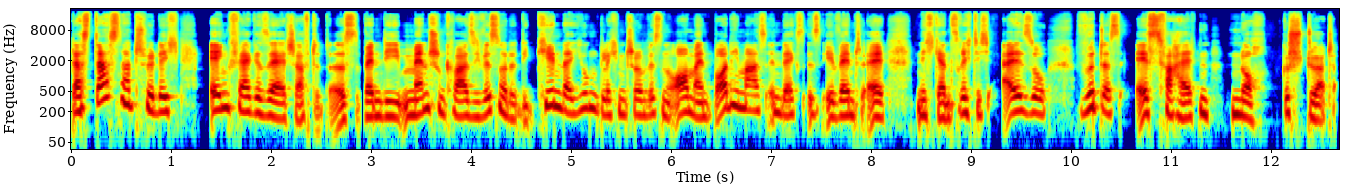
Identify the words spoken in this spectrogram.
dass das natürlich eng vergesellschaftet ist. Wenn die Menschen quasi wissen oder die Kinder, Jugendlichen schon wissen, oh, mein Body Mass Index ist eventuell nicht ganz richtig, also wird das Essverhalten noch gestörter.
